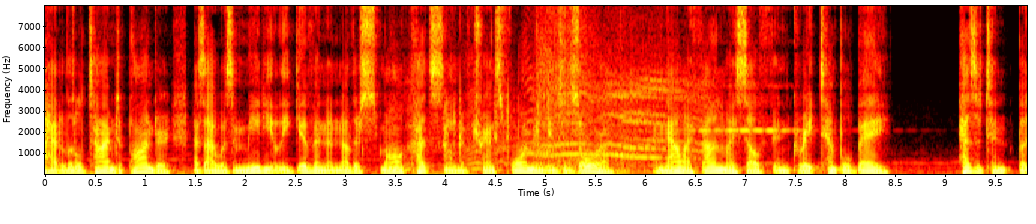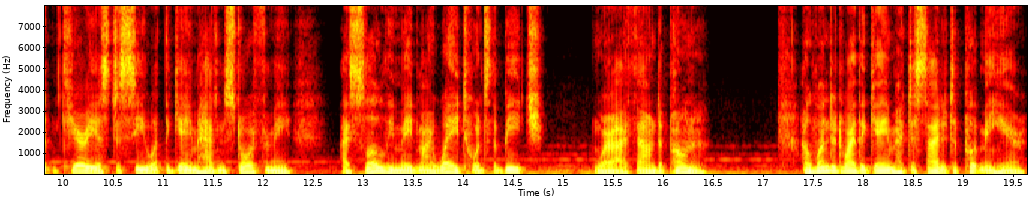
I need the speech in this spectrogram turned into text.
had little time to ponder as I was immediately given another small cutscene of transforming into Zora and now I found myself in Great Temple Bay. Hesitant, but curious to see what the game had in store for me, I slowly made my way towards the beach, where I found Epona. I wondered why the game had decided to put me here.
